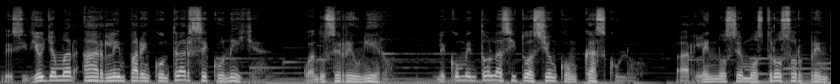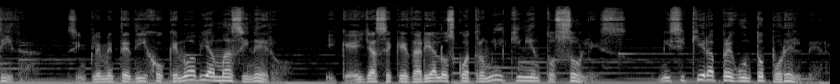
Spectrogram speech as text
Decidió llamar a Arlen para encontrarse con ella. Cuando se reunieron, le comentó la situación con Cásculo. Arlen no se mostró sorprendida, simplemente dijo que no había más dinero y que ella se quedaría los 4.500 soles. Ni siquiera preguntó por Elmer.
